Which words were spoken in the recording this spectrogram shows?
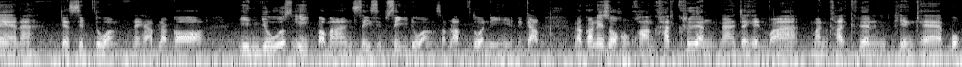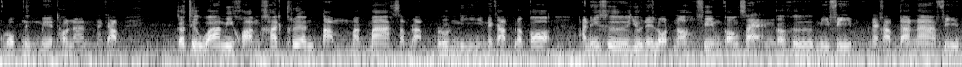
น่ๆนะ70 ดวงนะครับ แล้วก็ in use อีกประมาณ 44 ดวงสำหรับตัวนี้นะครับ แล้วก็ในส่วนของความคาดเคลื่อนนะจะเห็นว่ามันคาดเคลื่อนเพียงแค่บวกลบ 1 เมตรเท่านั้นนะครับก็ถือว่ามีความคาดเคลื่อนต่ำมาก ๆสำหรับรุ่นนี้นะครับ แล้วก็อันนี้คืออยู่ในรถเนาะฟิล์มกองแสงก็คือมีฟิล์มนะครับด้านหน้าฟิล์ม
